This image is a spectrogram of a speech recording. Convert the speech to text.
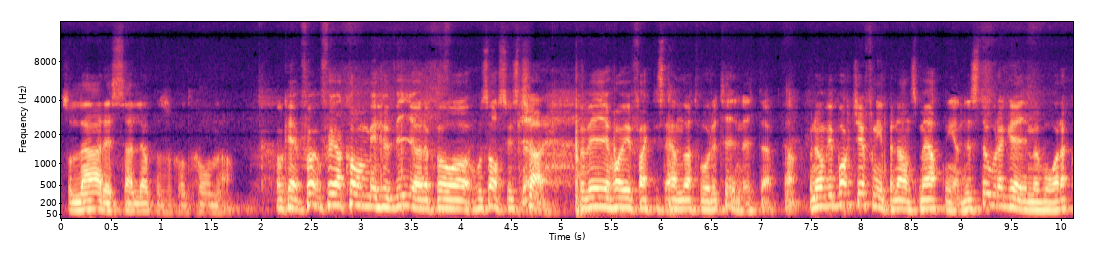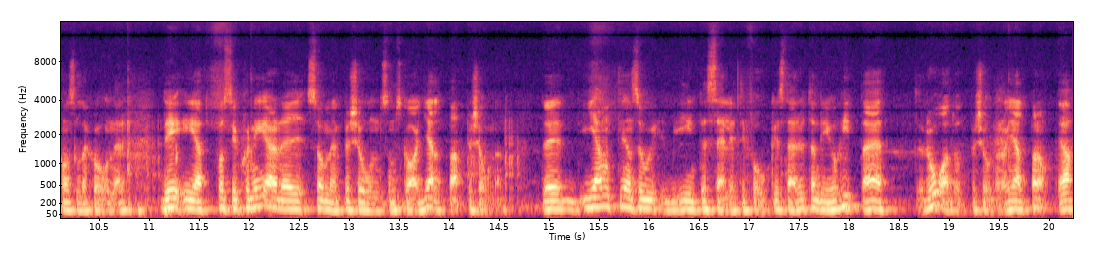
Så lär dig sälja på konsultationerna. Okej, får, får jag komma med hur vi gör det på, hos oss just nu? Kör. För vi har ju faktiskt ändrat vår rutin lite. Ja. Men om vi bortser från impedansmätningen. Det stora grejen med våra konsultationer, det är att positionera dig som en person som ska hjälpa personen. Det, egentligen så är inte säljet i fokus där, utan det är att hitta ett råd åt personen och hjälpa dem. Ja.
